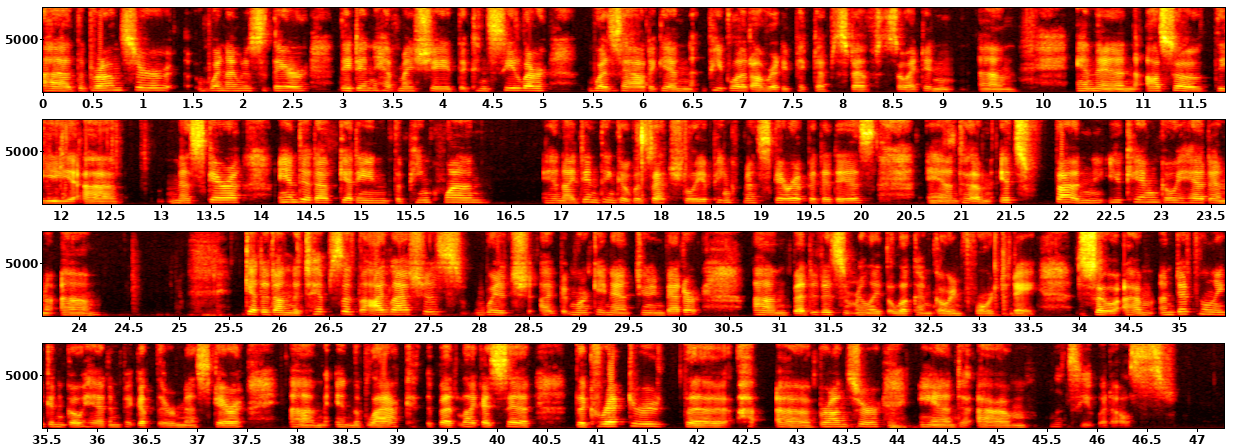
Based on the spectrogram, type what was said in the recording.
Uh, the bronzer, when I was there, they didn't have my shade. The concealer was out again. People had already picked up stuff, so I didn't. Um, and then also the uh, mascara, I ended up getting the pink one and I didn't think it was actually a pink mascara, but it is. And um, it's fun. You can go ahead and um, get it on the tips of the eyelashes, which I've been working at doing better, um, but it isn't really the look I'm going for today. So um, I'm definitely going to go ahead and pick up their mascara um, in the black. But like I said, the corrector, the uh, bronzer, and um, let's see what else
